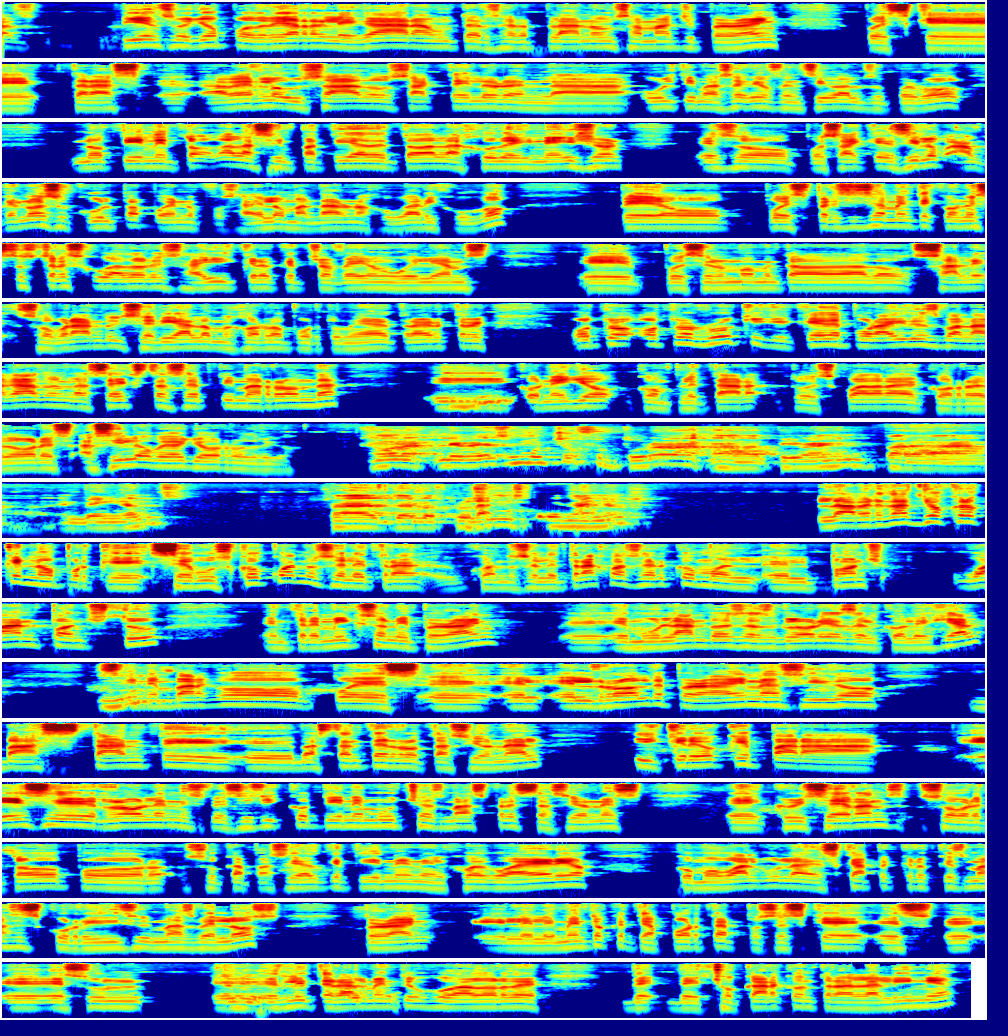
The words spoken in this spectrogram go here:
pienso yo, podría relegar a un tercer plano a un Samaji Perrine, pues que tras eh, haberlo usado Zach Taylor en la última serie ofensiva del Super Bowl, no tiene toda la simpatía de toda la Juday Nation. Eso, pues hay que decirlo, aunque no es su culpa, bueno, pues a él lo mandaron a jugar y jugó. Pero, pues precisamente con estos tres jugadores ahí, creo que Trevelyan Williams, eh, pues en un momento dado sale sobrando y sería a lo mejor la oportunidad de traerte otro, otro rookie que quede por ahí desbalagado en la sexta, séptima ronda y con ello completar tu escuadra de corredores. Así lo veo yo, Rodrigo. Ahora, ¿le ves mucho futuro a, Pirine para en Bengals? O sea, de los próximos tres años. La verdad, yo creo que no, porque se buscó cuando se le, cuando se le trajo a hacer como el, Punch One, Punch Two entre Mixon y Pirine, eh, emulando esas glorias del colegial. Sin embargo, pues eh, el, el, rol de Pirine ha sido bastante, eh, bastante rotacional y creo que para ese rol en específico tiene muchas más prestaciones Chris Evans, sobre todo por su capacidad que tiene en el juego aéreo. Como válvula de escape creo que es más escurridizo y más veloz, pero el elemento que te aporta pues es que es, eh, es un, es literalmente un jugador de, de, chocar contra la línea.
